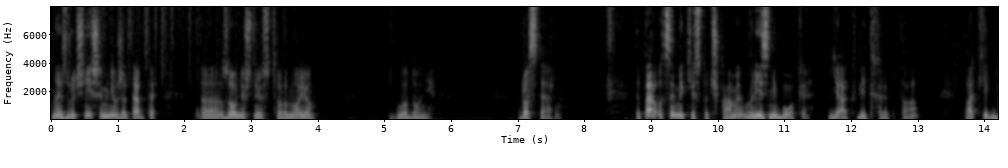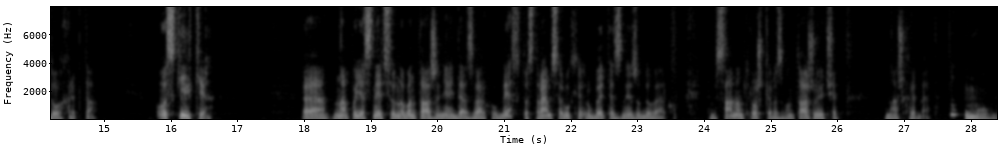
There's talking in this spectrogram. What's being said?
Найзручніше мені вже терти е, зовнішньою стороною ладоні. Розтерли. Тепер оцими кісточками в різні боки, як від хребта, так і до хребта. Оскільки е, на поясницю навантаження йде зверху вниз, то стараємося рухи робити знизу до верху. Тим самим трошки розвантажуючи наш хребет. Ну, умовно.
